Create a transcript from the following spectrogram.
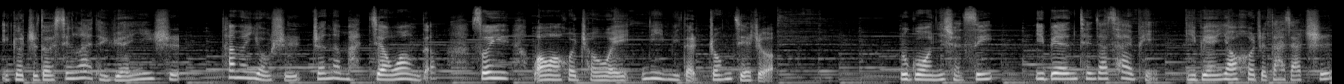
一个值得信赖的原因是，他们有时真的蛮健忘的，所以往往会成为秘密的终结者。如果你选 C。一边添加菜品，一边吆喝着大家吃；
